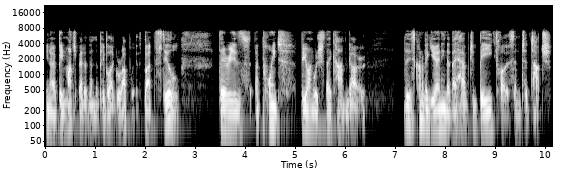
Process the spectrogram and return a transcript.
you know, been much better than the people I grew up with. But still, there is a point beyond which they can't go. There's kind of a yearning that they have to be close and to touch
